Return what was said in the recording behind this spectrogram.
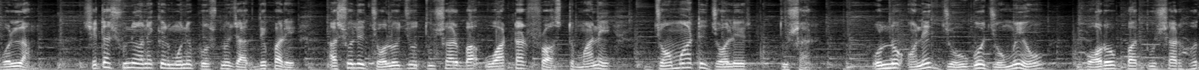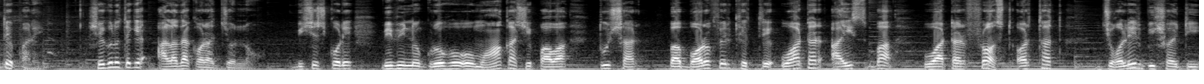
বললাম, সেটা শুনে অনেকের মনে প্রশ্ন জাগতে পারে, আসলে জলজ তুষার বা ওয়াটার ফ্রস্ট মানে জমাট জলের তুষার। অন্য অনেক যৌগ জমেও বরফ বা তুষার হতে পারে। সেগুলো থেকে আলাদা করার জন্য। বিশেষ করে বিভিন্ন গ্রহ ও মহাকাশে পাওয়া তুষার বা বরফের ক্ষেত্রে ওয়াটার আইস বা ওয়াটার ফ্রস্ট অর্থাৎ জলের বিষয়টি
